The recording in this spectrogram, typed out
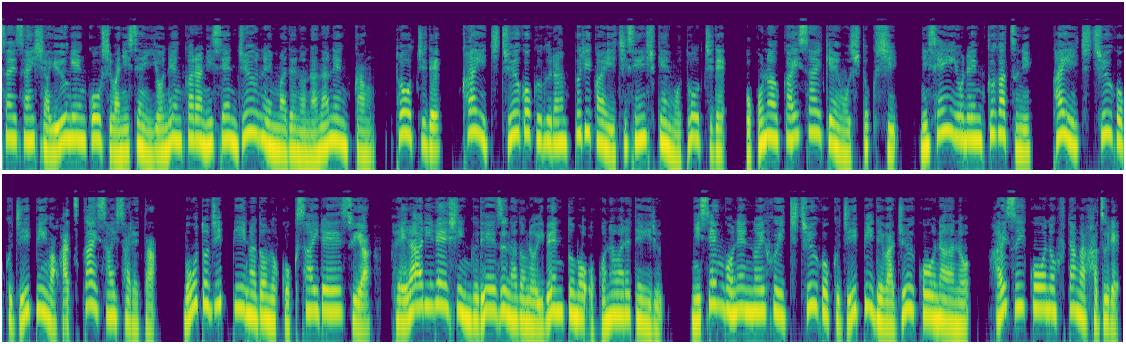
際祭社有限講師は2004年から2010年までの7年間、当地で海一中国グランプリ海一選手権を当地で行う開催権を取得し、2004年9月に海一中国 GP が初開催された。モート GP などの国際レースやフェラーリレーシングレーズなどのイベントも行われている。2005年の F1 中国 GP では10コーナーの排水口の蓋が外れ、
